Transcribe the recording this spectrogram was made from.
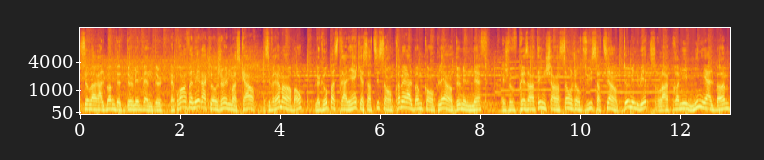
sur leur album de 2022. Mais pour en revenir à Closure in Moscow, c'est vraiment bon. Le groupe australien qui a sorti son premier album complet en 2009 et je vais vous présenter une chanson aujourd'hui sortie en 2008 sur leur premier mini-album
